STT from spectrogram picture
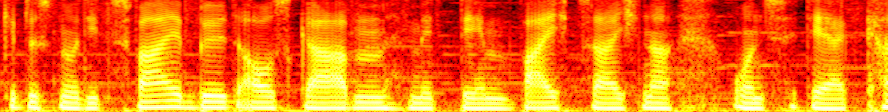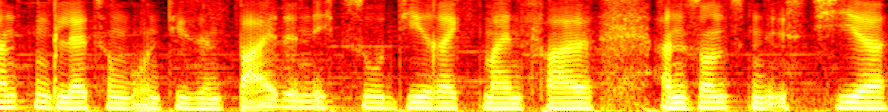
gibt es nur die zwei Bildausgaben mit dem Weichzeichner und der Kantenglättung und die sind beide nicht so so direkt mein Fall. Ansonsten ist hier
